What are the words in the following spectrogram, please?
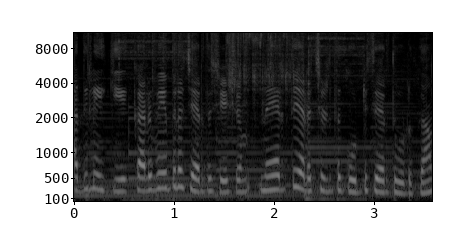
അതിലേക്ക് കറിവേപ്പില ചേർത്ത ശേഷം നേരത്തെ അരച്ചെടുത്ത് കൂട്ടിച്ചേർത്ത് കൊടുക്കാം.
